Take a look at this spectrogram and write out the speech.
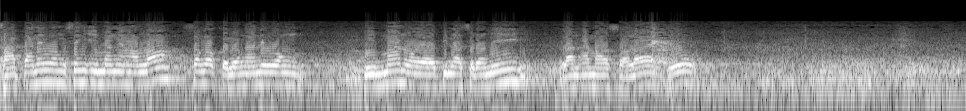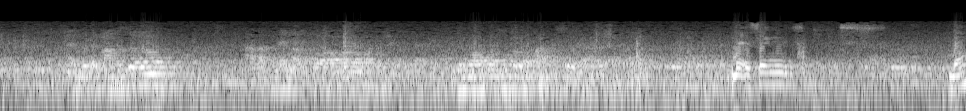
Sapane wong sing iman yang Allah sanga golongane wong iman wa yati nasrani lan amal saleh itu Nek sing Bang?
